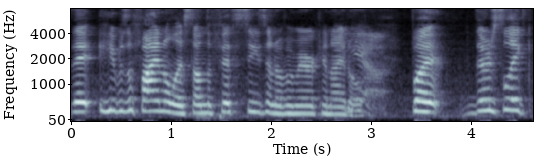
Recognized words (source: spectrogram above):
That he was a finalist on the fifth season of American Idol. Yeah. But there's like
